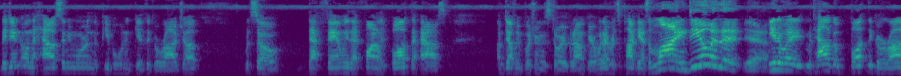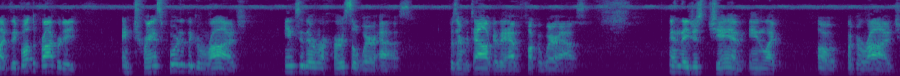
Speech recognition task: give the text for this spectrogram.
they didn't own the house anymore, and the people wouldn't give the garage up. But so that family that finally bought the house. I'm definitely butchering the story, but I don't care. Whatever, it's a podcast. I'm lying. Deal with it. Yeah. Either way, Metallica bought the garage. They bought the property and transported the garage into their rehearsal warehouse. Because they're Metallica, they have a fucking warehouse. And they just jam in like a, a garage.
